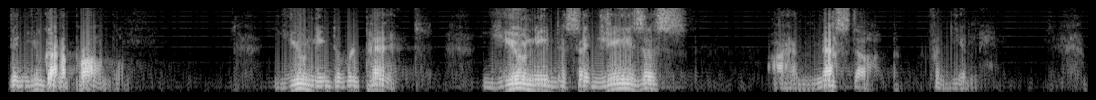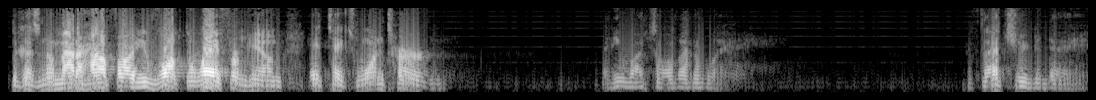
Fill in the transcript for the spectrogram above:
then you got a problem. You need to repent. You need to say, Jesus, I have messed up. Forgive me. Because no matter how far you've walked away from him, it takes one turn. And he wipes all that away. If that's you today,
